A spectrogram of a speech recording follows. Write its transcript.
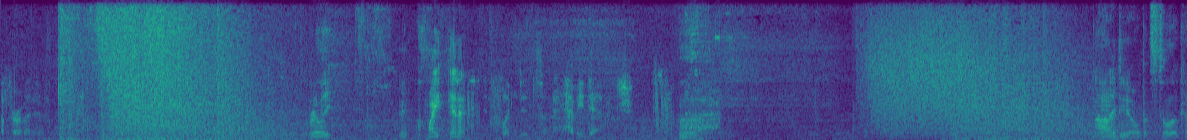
Affirmative. Really? Didn't quite get it? Inflicted some heavy damage. Not ideal, but still okay.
